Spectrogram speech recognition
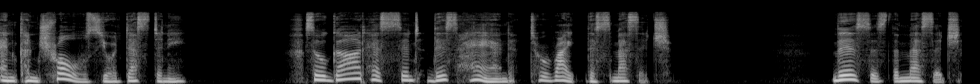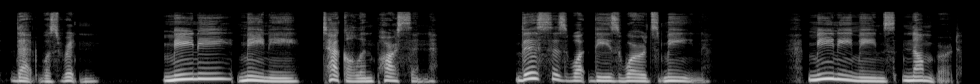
and controls your destiny. So God has sent this hand to write this message. This is the message that was written. Mene, mene, tekel and parsin. This is what these words mean. Mene means numbered.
